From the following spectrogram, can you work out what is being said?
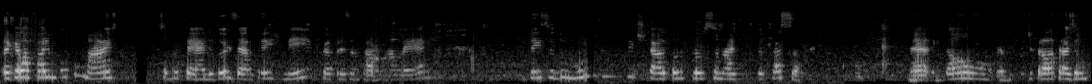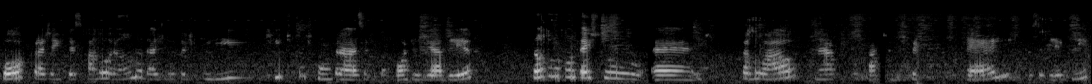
para que ela fale um pouco mais sobre o PL 2036, que foi apresentado na LERJ, que tem sido muito criticado pelos profissionais de educação. Né? Então, eu pedi para ela trazer um pouco para a gente desse panorama das lutas políticas contra essas propostas de EAD, tanto no contexto é, estadual, né, a partir dos PLs, que você vê aqui,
